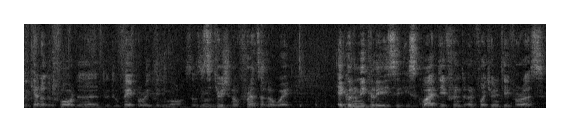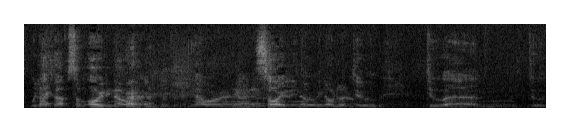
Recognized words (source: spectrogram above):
we cannot afford uh, to, to pay for it anymore. So the situation of France and Norway economically is, is quite different, unfortunately for us. We like to have some oil in our in our uh, soil, you know, in order to to um, to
